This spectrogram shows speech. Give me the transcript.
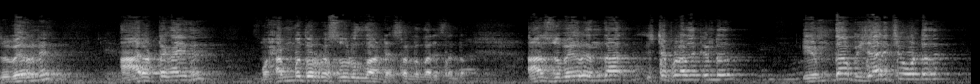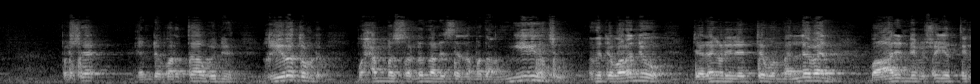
ജുബേറിന് ആരൊട്ടകായത്? മുഹമ്മദ് റസൂലുള്ളാന്റെ സല്ലി വസല്ലം. ആ ജുബൈർ എന്താ ഇഷ്ടപ്പെടാതിരിക്കേണ്ടത്? എന്താ വിചാരിച്ചു പോണ്ടത് പക്ഷെ എന്റെ ഭർത്താവിന് ഗീറത്തുണ്ട് മുഹമ്മദ് സല്ലു അലൈഹി വസല്ലം അത് അംഗീകരിച്ചു. എന്നിട്ട് പറഞ്ഞു ജനങ്ങളിൽ ഏറ്റവും നല്ലവൻ ബാലിന്റെ വിഷയത്തിൽ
